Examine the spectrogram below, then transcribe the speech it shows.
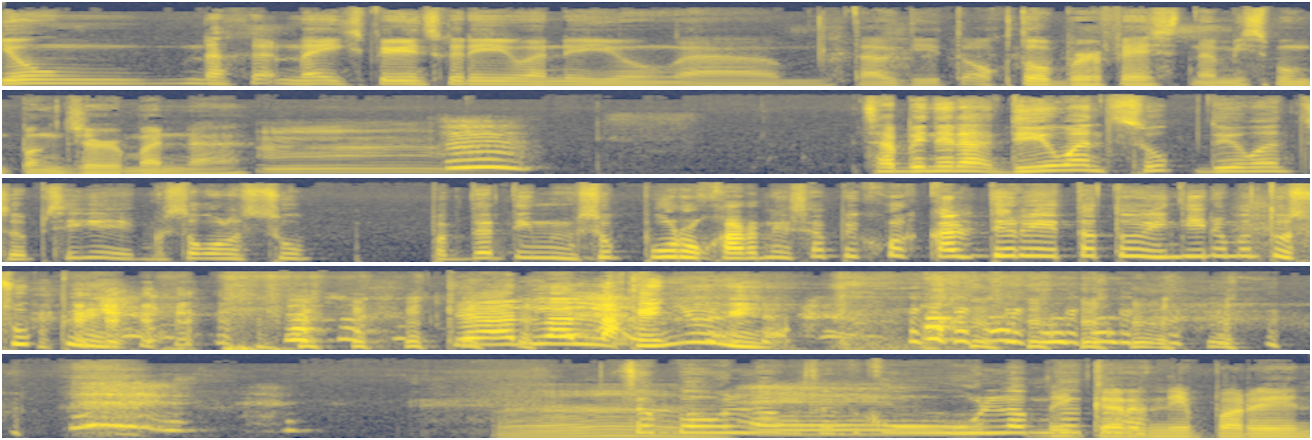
yung naka- na-experience ko na yung ano yung um, tawag dito Oktoberfest na mismong pang German na. Mm. Mm. Sabi nila, "Do you want soup? Do you want soup?" Sige, gusto ko ng soup. Pagdating ng soup, puro karne. Sabi ko, kaldereta to. Hindi naman to soup eh. Kaya lalaki nyo eh. Ah, Sabaw lang. Sabi ko, ulam may na to. karne pa rin.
